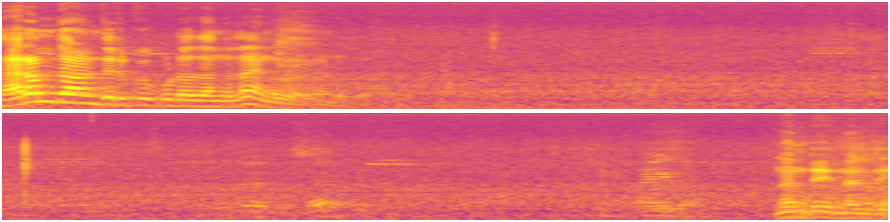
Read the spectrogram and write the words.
தரம் தாழ்ந்து இருக்கக்கூடாதுங்கிறது தான் எங்களோட வேண்டுகோள். நன்றி நன்றி.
